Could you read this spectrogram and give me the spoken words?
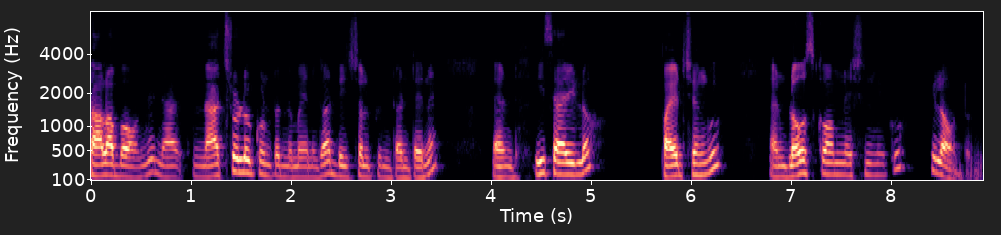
చాలా బాగుంది. న్యాచురల్ లుక్ ఉంటుంది మెయిన్గా డిజిటల్ ప్రింట్ అంటేనే. అండ్ ఈ శారీలో పైట్ చెంగు అండ్ బ్లౌజ్ కాంబినేషన్ మీకు ఇలా ఉంటుంది.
